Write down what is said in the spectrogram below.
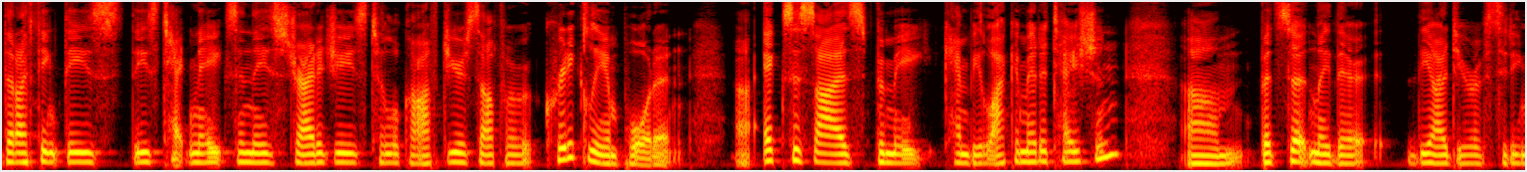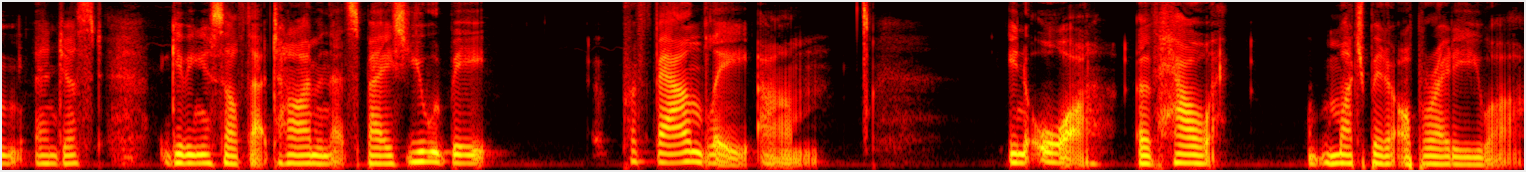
that I think these these techniques and these strategies to look after yourself are critically important. Uh, exercise for me can be like a meditation, um, but certainly the the idea of sitting and just giving yourself that time and that space, you would be profoundly um, in awe of how much better operator you are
